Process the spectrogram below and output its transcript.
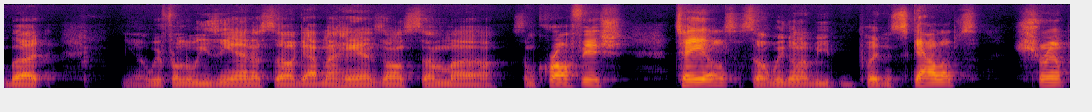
but you know we're from Louisiana, so I got my hands on some uh, some crawfish tails. So we're gonna be putting scallops, shrimp,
